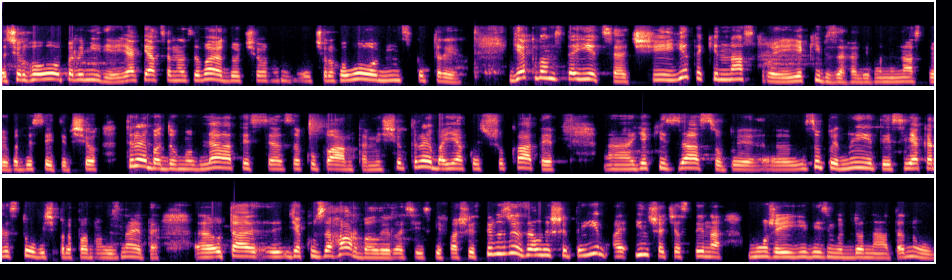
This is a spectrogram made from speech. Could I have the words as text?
е, чергового перемір'я, як я це називаю, до чергового мінську 3 як вам здається, чи є такі настрої, які взагалі вони настрої в одеситів, що треба домовлятися з окупантами, що треба якось шукати е, якісь засоби, е, зупинитись, як Арестович пропонує, знаєте, е, ота, е, яку загарбали російські фашисти, вже залишити їм, а інша частина може її візьмуть до НАТО. Ну,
